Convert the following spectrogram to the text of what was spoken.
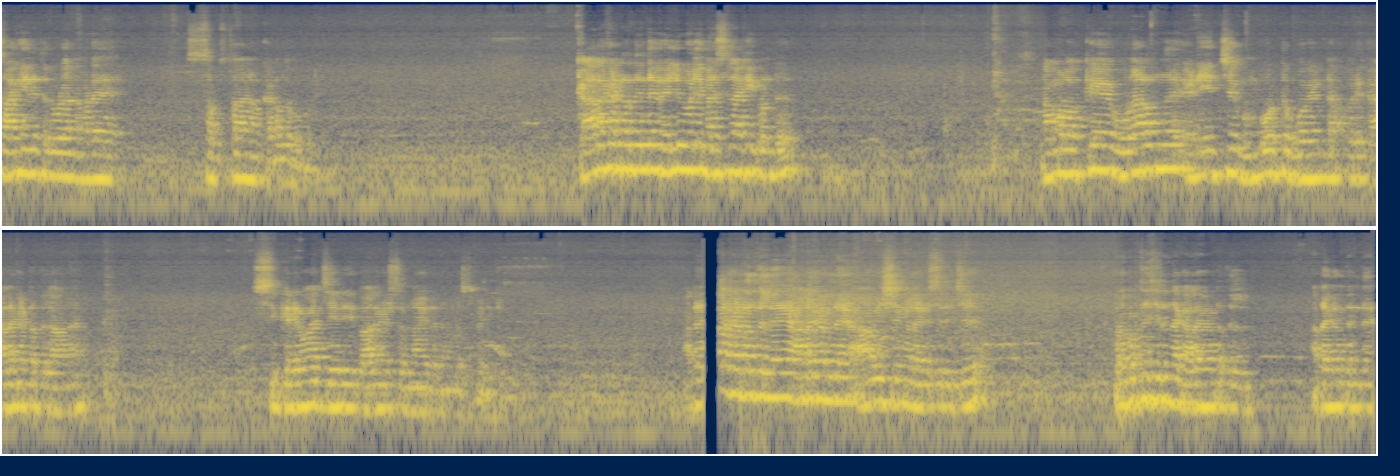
സാഹചര്യത്തിലൂടെ നമ്മുടെ സംസ്ഥാനം കടന്നു പോകുന്നു കാലഘട്ടത്തിന്റെ വെല്ലുവിളി മനസ്സിലാക്കിക്കൊണ്ട് നമ്മളൊക്കെ ഉണർന്ന് എണീച്ച് മുമ്പോട്ട് പോകേണ്ട ഒരു കാലഘട്ടത്തിലാണ് ശ്രീ കരുവാച്ചേരി ബാലകൃഷ്ണൻ നായരെ നമ്മൾ സ്മരിക്കുന്നത് കാലഘട്ടത്തിലെ ആളുകളുടെ ആവശ്യങ്ങൾ അനുസരിച്ച് പ്രവർത്തിച്ചിരുന്ന കാലഘട്ടത്തിൽ അദ്ദേഹത്തിന്റെ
